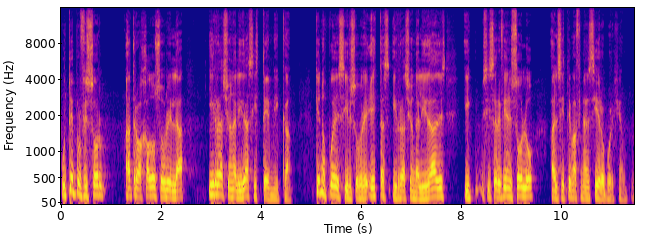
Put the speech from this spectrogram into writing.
Usted, profesor, ha trabajado sobre la irracionalidad sistémica. ¿Qué nos puede decir sobre estas irracionalidades y si se refieren solo al sistema financiero, por ejemplo?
